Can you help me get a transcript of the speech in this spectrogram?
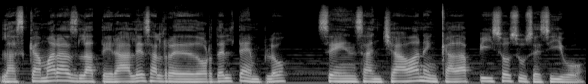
Las cámaras laterales alrededor del templo se ensanchaban en cada piso sucesivo,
